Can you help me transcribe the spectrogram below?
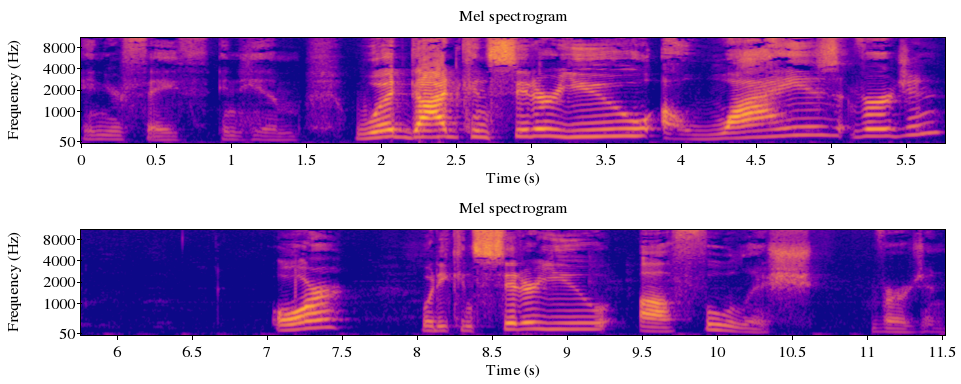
in your faith in Him? Would God consider you a wise virgin? Or would He consider you a foolish virgin?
